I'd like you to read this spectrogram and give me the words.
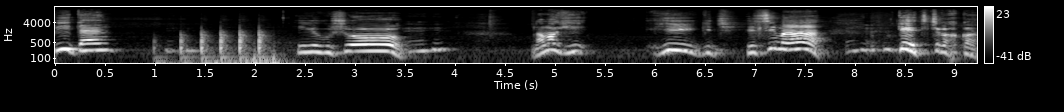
Би дан хийгээгүй шүү. Намайг хий гэж хэлсэн юм аа. гэж хэлж байгаа байхгүй.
